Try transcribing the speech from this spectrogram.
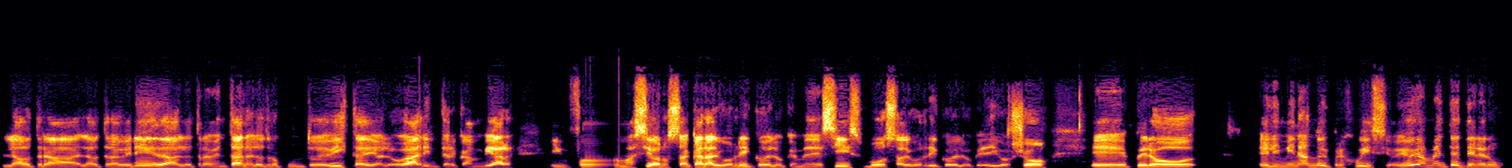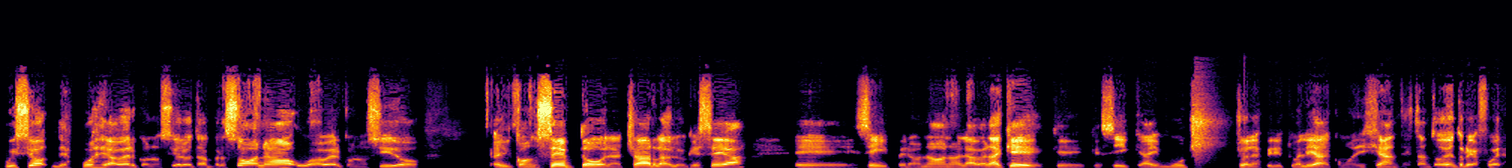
la otra, la otra vereda, la otra ventana, el otro punto de vista, dialogar, intercambiar información, sacar algo rico de lo que me decís, vos algo rico de lo que digo yo, eh, pero eliminando el prejuicio. Y obviamente tener un juicio después de haber conocido a la otra persona o haber conocido el concepto, la charla o lo que sea. Eh, sí, pero no, no, la verdad que, sí, que hay mucho en la espiritualidad, como dije antes, tanto dentro y afuera.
